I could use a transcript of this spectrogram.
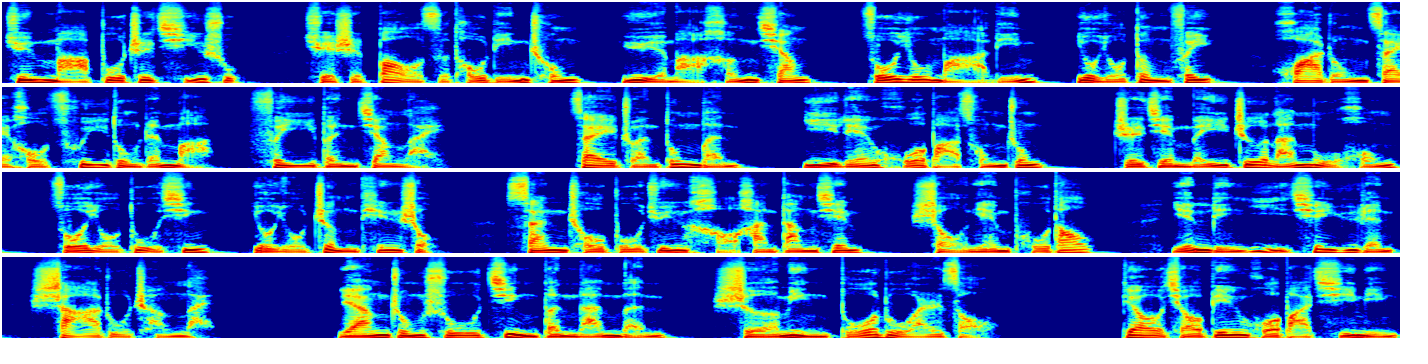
军马不知其数，却是豹子头林冲跃马横枪，左有马林，右有邓飞、花荣在后催动人马飞奔将来。再转东门，一连火把丛中，只见梅遮拦、穆弘，左有杜兴，右有郑天寿，三筹步军好汉当先，手拈朴刀，引领一千余人杀入城来。梁中书径奔南门，舍命夺路而走。吊桥边火把齐鸣，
